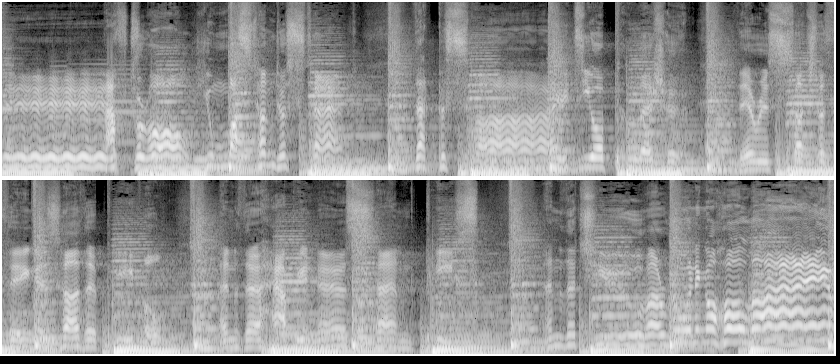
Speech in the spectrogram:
lips. After all, you must understand that besides your pleasure, there is such a thing as other people and their happiness and peace. And that you are ruining a whole life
